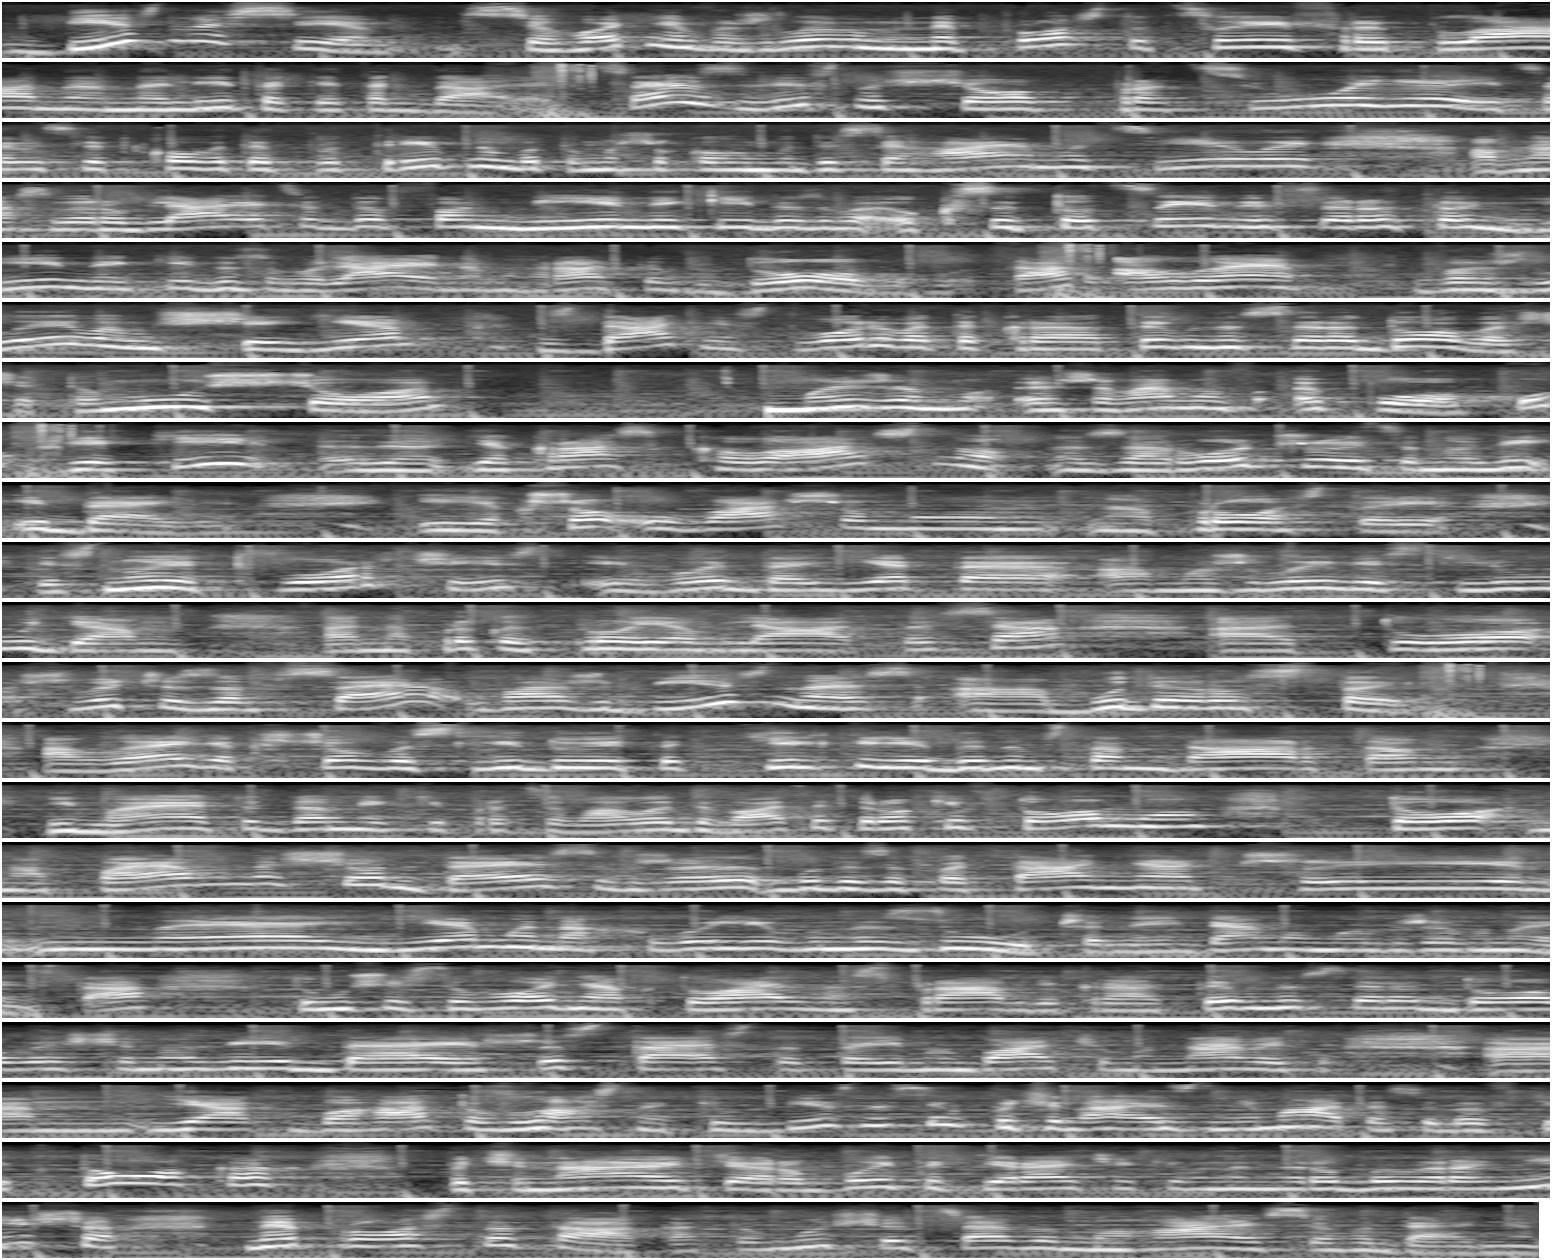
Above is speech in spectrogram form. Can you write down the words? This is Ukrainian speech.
бізнесі сьогодні важливим не просто цифри, плани, аналітики і так далі. Це, звісно, що працює і це відслідковувати потрібно, бо тому що коли ми досягаємо цілей, а в нас виробляється дофамін, який дозволяє окситоцин і серотонін, який дозволяє нам грати вдовго. Так, але важливим ще є здатність створювати креативне середовище, тому що. Ми жимо- живемо в епоху, в якій е, якраз класно зароджуються нові ідеї. І якщо у вашому е, просторі існує творчість, і ви даєте можливість людям, е, наприклад, проявлятися, е, то швидше за все ваш бізнес буде рости. Але якщо ви слідуєте тільки єдиним стандартам і методам, які працювали 20 років тому, то напевно, що десь вже буде запитання, чи не є ми на хвилі внизу, чи не йдемо ми вже вниз. Та? Тому що сьогодні актуальне справді креативне середовище, нові ідеї, щось тестити. І ми бачимо навіть ем, як багато власників бізнесів починають знімати себе в тіктоках, починають робити ті речі, які вони не робили раніше, не просто так, а тому, що це вимагає сьогодення.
